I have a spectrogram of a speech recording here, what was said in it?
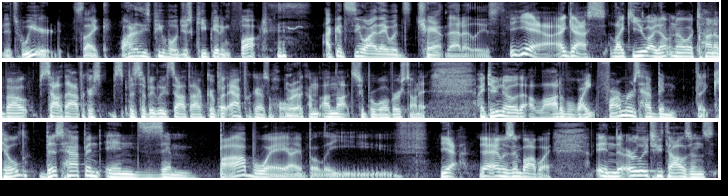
It's weird. It's like, why do these people just keep getting fucked? I could see why they would chant that at least. Yeah, I guess. Like you, I don't know a ton about South Africa, specifically South Africa, but Africa as a whole. Right. Like I'm, I'm not super well versed on it. I do know that a lot of white farmers have been like killed. This happened in Zimbabwe, I believe. Yeah, yeah, it was Zimbabwe. In the early 2000s,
